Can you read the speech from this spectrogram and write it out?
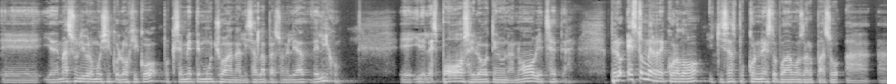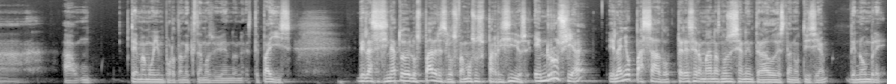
Eh, y además es un libro muy psicológico porque se mete mucho a analizar la personalidad del hijo eh, y de la esposa y luego tiene una novia, etc. Pero esto me recordó, y quizás con esto podamos dar paso a, a- a un tema muy importante que estamos viviendo en este país, del asesinato de los padres, los famosos parricidios. En Rusia, el año pasado, tres hermanas, no sé si se han enterado de esta noticia, de nombre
